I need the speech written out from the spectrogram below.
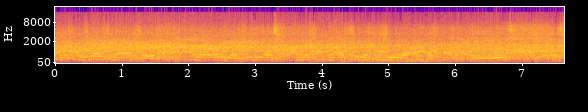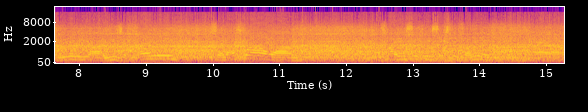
that it comes with, you know, to download your videos from the camera to your computer or iPad, whatever you use. It's really uh, user friendly, so that's why um, that's why Insta360 for me. Um,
